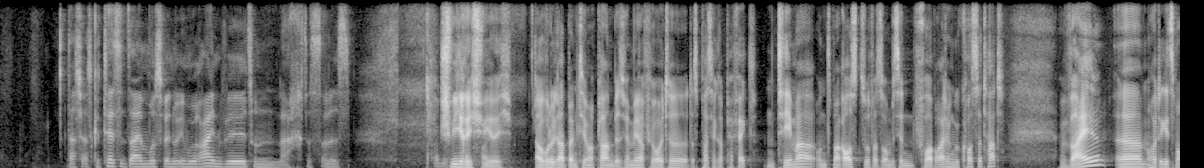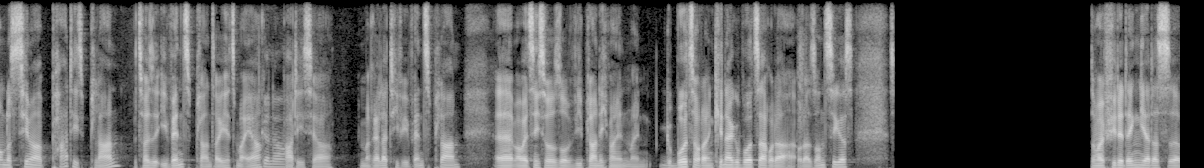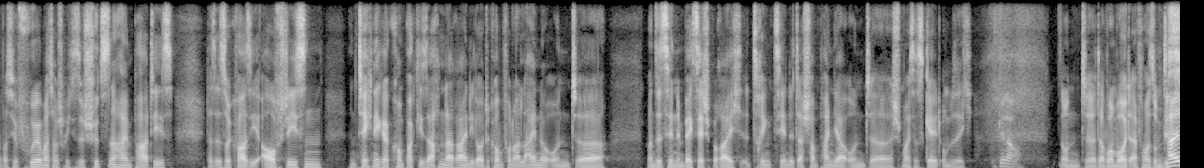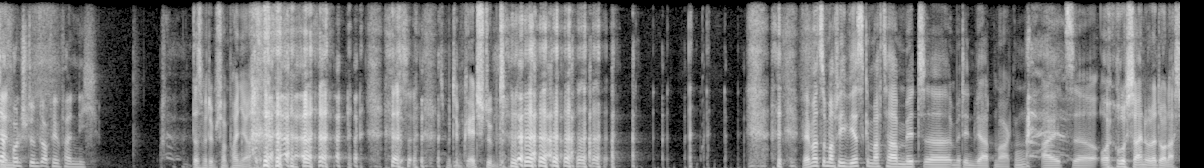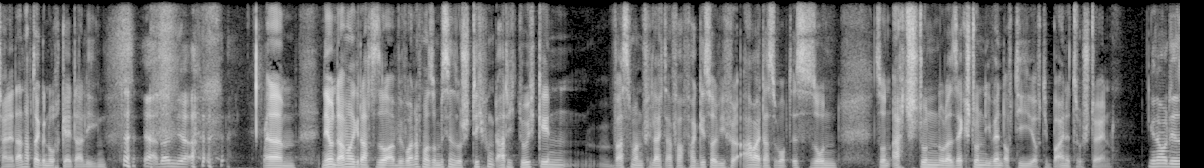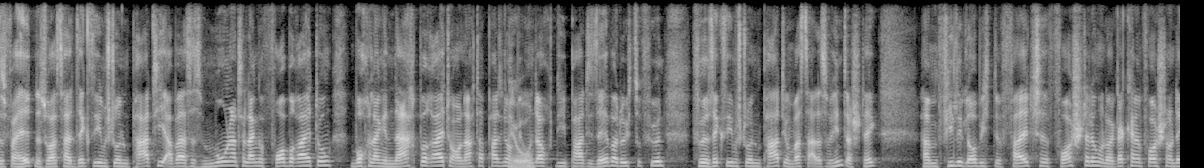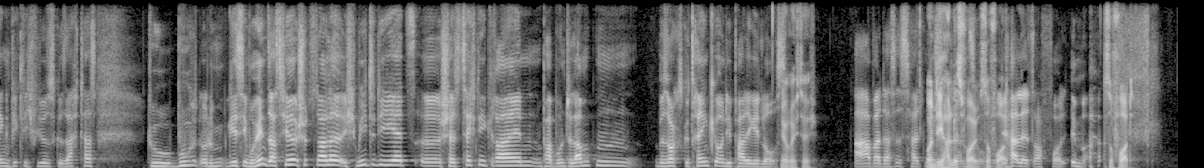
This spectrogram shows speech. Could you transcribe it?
dass das getestet sein muss, wenn du irgendwo rein willst und ach, das ist alles. Schwierig, schwierig. Aber wo du gerade beim Thema Plan bist, wir haben ja für heute, das passt ja gerade perfekt, ein Thema uns mal rausgesucht, was auch ein bisschen Vorbereitung gekostet hat. Weil ähm, heute geht es mal um das Thema Partys planen, beziehungsweise Events planen, sage ich jetzt mal eher. Genau. Party ist ja immer relativ Events planen. Ähm, aber jetzt nicht so, so wie plane ich meinen mein Geburtstag oder einen Kindergeburtstag oder, oder sonstiges. Sondern weil viele denken ja, dass, äh, was wir früher gemacht haben, sprich diese Schützenheimpartys, das ist so quasi aufschließen, ein Techniker kommt, packt die Sachen da rein, die Leute kommen von alleine und äh, man sitzt hier in dem Backstage-Bereich, trinkt 10 Liter Champagner und äh, schmeißt das Geld um sich. Genau. Und äh, da wollen wir heute einfach mal so ein Ein Teil bisschen. davon stimmt auf jeden Fall nicht. Das mit dem Champagner. das mit dem Geld stimmt. Wenn man so macht, wie wir es gemacht haben mit, äh, mit den Wertmarken, als äh, Euroscheine oder Dollarscheine, dann habt ihr genug Geld da liegen. Ja, dann ja. Ähm, ne, und da haben wir gedacht, so, wir wollen einfach mal so ein bisschen so stichpunktartig durchgehen, was man vielleicht einfach vergisst oder wie viel Arbeit das überhaupt ist, so ein, so ein 8-Stunden- oder 6-Stunden-Event auf die, auf die Beine zu stellen. Genau, dieses Verhältnis. Du hast halt sechs, sieben Stunden Party, aber es ist monatelange Vorbereitung, wochenlange Nachbereitung, auch nach der Party noch Jo. und auch die Party selber durchzuführen für sechs, sieben Stunden Party und was da alles so hintersteckt, haben viele, glaube ich, eine falsche Vorstellung oder gar keine Vorstellung und denken wirklich, wie du es gesagt hast, du buchst oder du gehst irgendwo hin, sagst hier, Schützenhalle, ich miete die jetzt, äh, stellst Technik rein, ein paar bunte Lampen, besorgst Getränke und die Party geht los. Ja, richtig. Aber das ist halt Und nicht die Halle ist voll, sofort. Die Halle ist auch voll, immer. Sofort.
